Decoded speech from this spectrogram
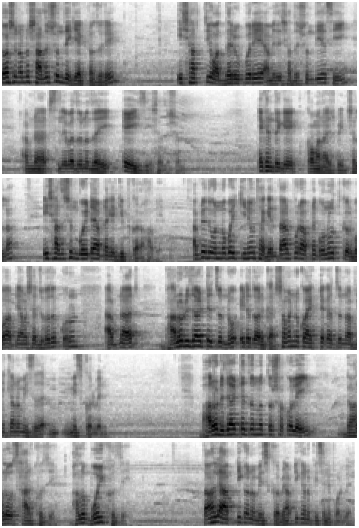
তো আসলে আমরা সাজেশন দেখি এক নজরে। এই সাতটি অধ্যায়ের উপরে আমি যে সাজেশন দিয়েছি আপনার সিলেবাস অনুযায়ী এই যে সাজেশন, এখান থেকে কমান আসবে ইনশাল্লাহ। এই সাজেশন বইটা আপনাকে গিফট করা হবে। আপনি যদি অন্য বই কিনেও থাকেন, তারপর আপনাকে অনুরোধ করব, আপনি আমার সাথে যোগাযোগ করুন। আপনার ভালো রেজাল্টের জন্য এটা দরকার। সামান্য কয়েক টাকার জন্য আপনি কেন মিস মিস করবেন? ভালো রেজাল্টের জন্য তো সকলেই ভালো সার খোঁজে, ভালো বই খোঁজে, তাহলে আপনি কেন মিস করবেন? আপনি কেন পিছনে পড়বেন?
